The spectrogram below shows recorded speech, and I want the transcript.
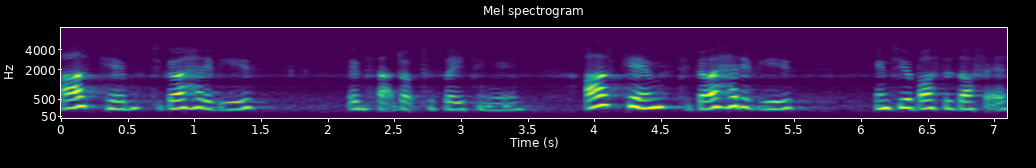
Ask Him to go ahead of you into that doctor's waiting room. Ask Him to go ahead of you into your boss's office.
